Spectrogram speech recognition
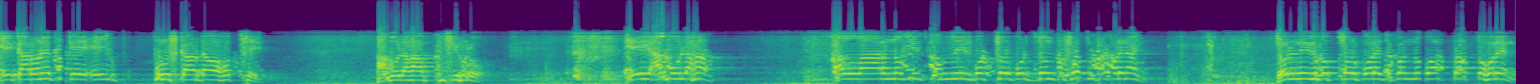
এ কারণে তাকে এই পুরস্কার দেওয়া হচ্ছে। আবুল আহাব খুশি হলো। এই আবুল আহাব আল্লাহর নবীর চল্লিশ বছর পর্যন্ত শত্রুতা করে নাই। চল্লিশ বছর পরে যখন নবাব প্রাপ্ত হলেন,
